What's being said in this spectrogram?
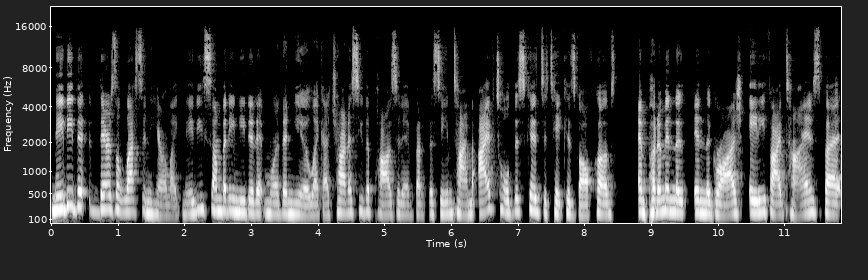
maybe th- there's a lesson here. Like maybe somebody needed it more than you. Like I try to see the positive, but at the same time, I've told this kid to take his golf clubs and put them in the in the garage 85 times, but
